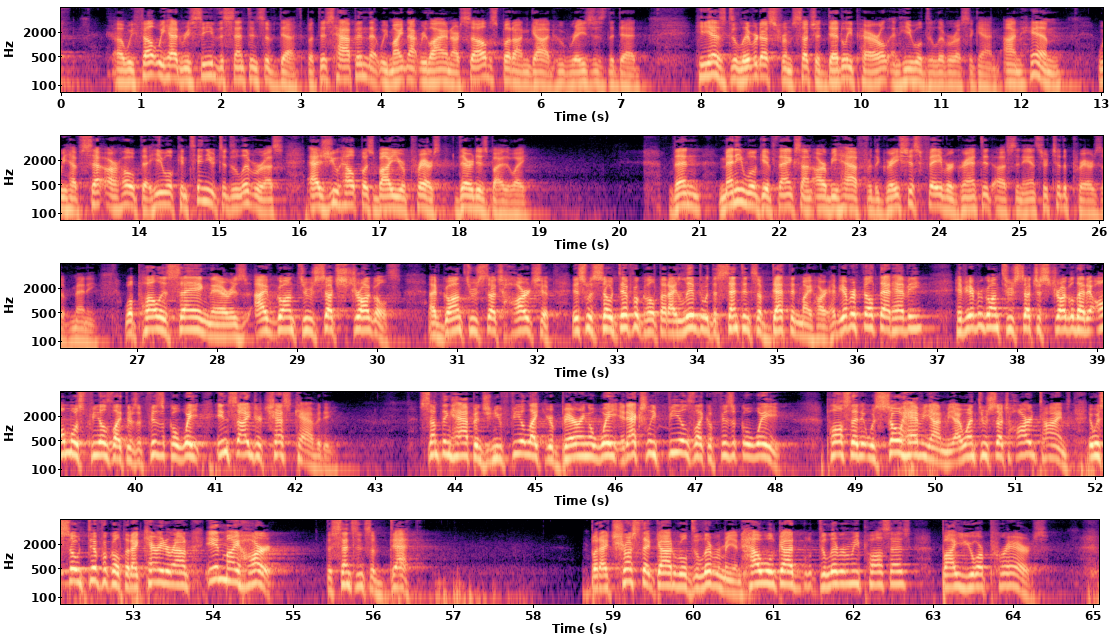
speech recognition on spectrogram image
Uh, we felt we had received the sentence of death, but this happened that we might not rely on ourselves, but on God who raises the dead. He has delivered us from such a deadly peril, and He will deliver us again. On Him, we have set our hope that He will continue to deliver us as you help us by your prayers. There it is, by the way. Then many will give thanks on our behalf for the gracious favor granted us in answer to the prayers of many. What Paul is saying there is, I've gone through such struggles. I've gone through such hardship. This was so difficult that I lived with the sentence of death in my heart. Have you ever felt that heavy? Have you ever gone through such a struggle that it almost feels like there's a physical weight inside your chest cavity? Something happens and you feel like you're bearing a weight. It actually feels like a physical weight. Paul said, It was so heavy on me. I went through such hard times. It was so difficult that I carried around in my heart the sentence of death. But I trust that God will deliver me. And how will God deliver me, Paul says? By your prayers.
